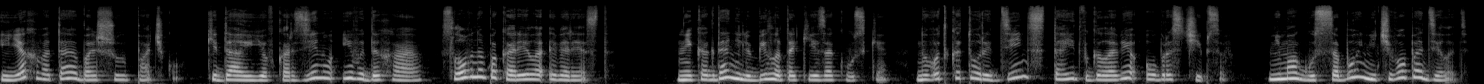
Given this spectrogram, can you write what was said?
и я хватаю большую пачку. Кидаю ее в корзину и выдыхаю, словно покорила Эверест. Никогда не любила такие закуски, но вот который день стоит в голове образ чипсов. Не могу с собой ничего поделать.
